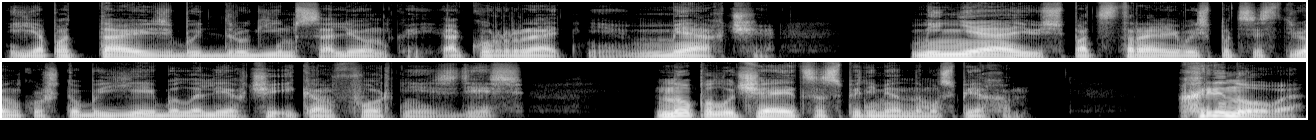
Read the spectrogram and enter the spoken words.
И я пытаюсь быть другим с Аленкой, аккуратнее, мягче. Меняюсь, подстраиваясь под сестренку, чтобы ей было легче и комфортнее здесь. Но получается с переменным успехом. Хреново,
